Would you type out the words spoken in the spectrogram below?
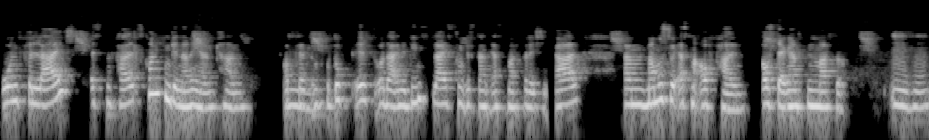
und vielleicht bestenfalls Kunden generieren kann. Ob es jetzt ein mhm. Produkt ist oder eine Dienstleistung, ist dann erstmal völlig egal. Ähm, man muss so erstmal auffallen aus der ganzen Masse. Mhm.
